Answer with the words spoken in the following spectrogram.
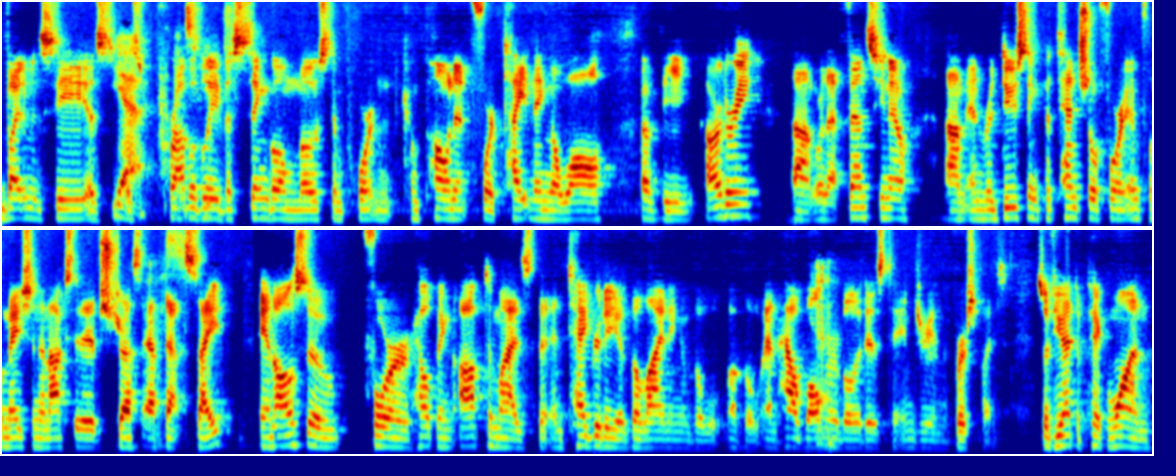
vitamin C is, Yeah, is probably the single most important component for tightening the wall of the artery um, or that fence, you know, um, and reducing potential for inflammation and oxidative stress at that site. And also for helping optimize the integrity of the lining of the of the and how vulnerable it is to injury in the first place. So if you had to pick one,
